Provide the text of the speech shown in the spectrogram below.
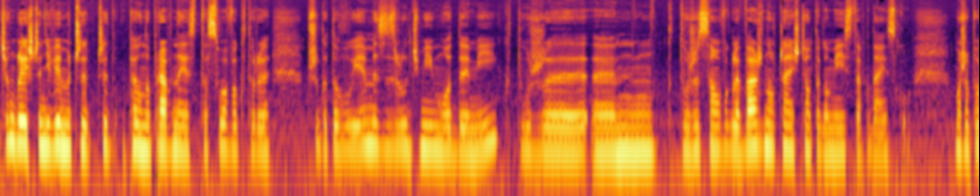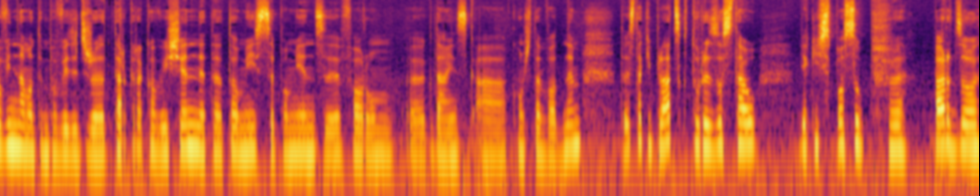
ciągle jeszcze nie wiemy, czy, czy pełnoprawne jest to słowo, które przygotowujemy z ludźmi młodymi, którzy, um, którzy są w ogóle ważną częścią tego miejsca w Gdańsku. Może powinnam o tym powiedzieć, że Targ Krakowy to, to miejsce pomiędzy Forum e, Gdańsk a Kunsztem Wodnym, to jest taki plac, który został w jakiś sposób e, bardzo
